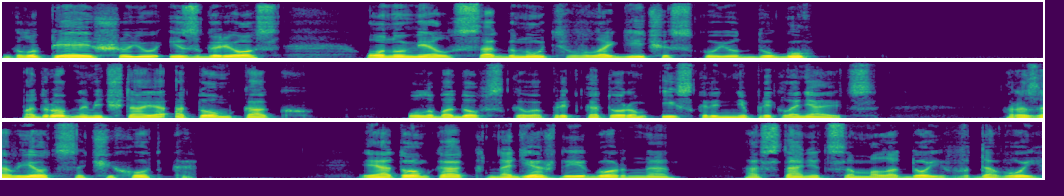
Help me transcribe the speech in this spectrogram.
Глупейшую из грез он умел согнуть в логическую дугу. Подробно мечтая о том, как у Лободовского, пред которым искренне преклоняется, разовьется чехотка, и о том, как Надежда Егоровна останется молодой вдовой,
